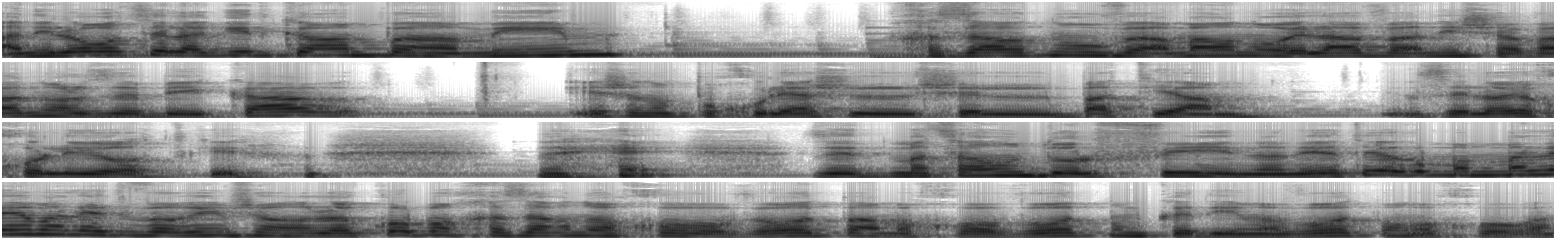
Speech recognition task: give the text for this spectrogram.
אני לא רוצה להגיד כמה פעמים חזרנו ואמרנו אליו ואני שעבדנו על זה בעיקר, יש לנו פה חוליה של, של בת ים, זה לא יכול להיות, כי זה מצאנו דולפין, אני הייתי מלא מלא דברים שם, כל פעם חזרנו אחורה ועוד פעם אחורה ועוד פעם קדימה ועוד פעם אחורה.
